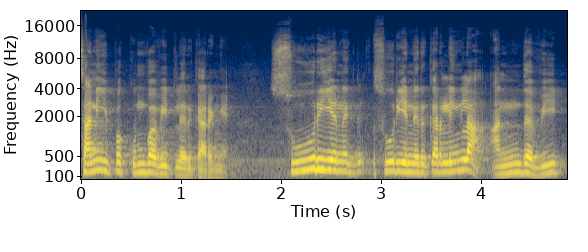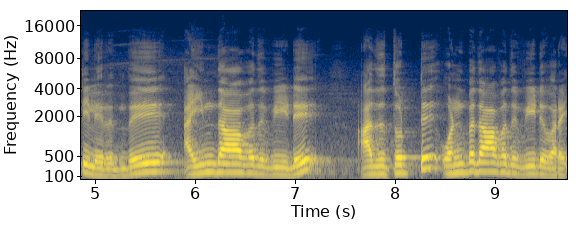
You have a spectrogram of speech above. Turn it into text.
சனி இப்போ கும்ப வீட்டில் இருக்காருங்க. சூரியனுக்கு சூரியன் இருக்கார் இல்லைங்களா? அந்த வீட்டிலிருந்து ஐந்தாவது வீடு அது தொட்டு ஒன்பதாவது வீடு வரை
